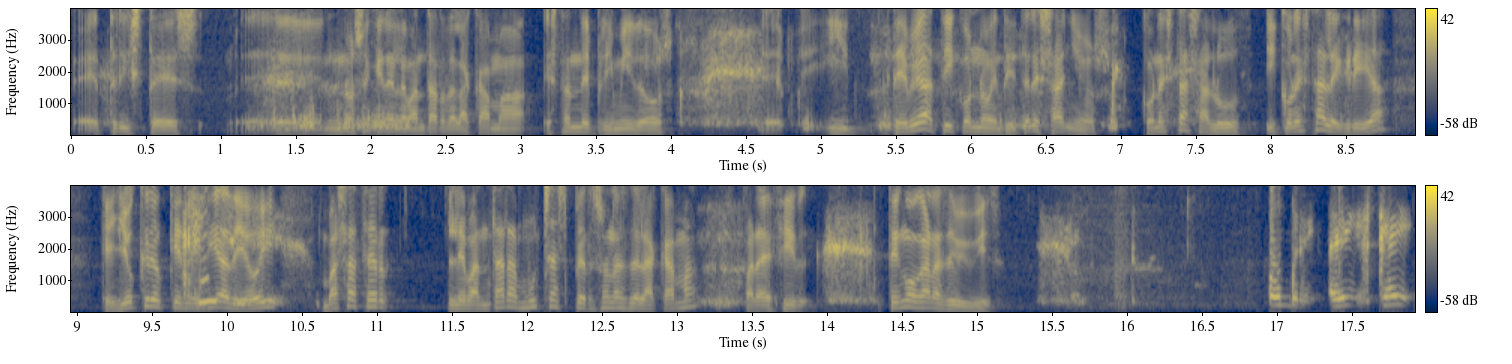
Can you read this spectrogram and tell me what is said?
eh, tristes, eh, no se quieren levantar de la cama, están deprimidos. eh, y te veo a ti con 93 años, con esta salud y con esta alegría, que yo creo que en el día de hoy vas a hacer levantar a muchas personas de la cama para decir, tengo ganas de vivir. Hombre, es que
